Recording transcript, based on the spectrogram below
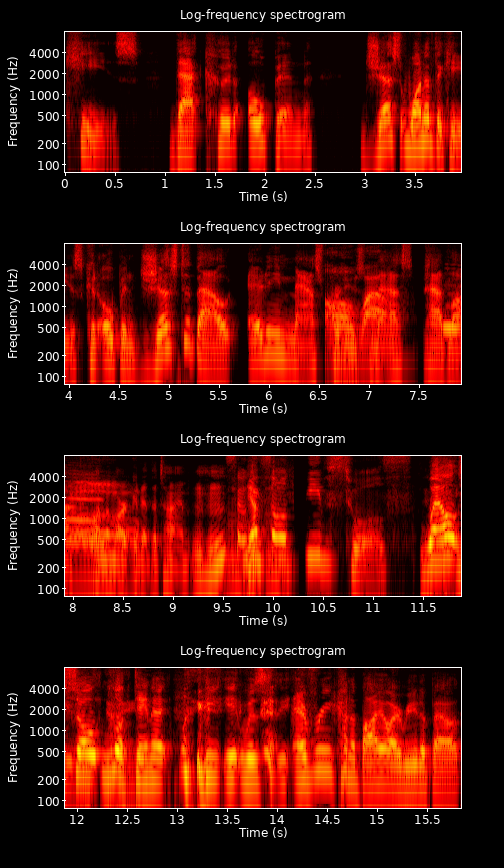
keys that could open just one of the keys could open just about any mass produced Oh, wow. mass padlock on the Oh. market at the time. hmm So Yep. he sold thieves' tools. Well, so look. Dana, the, it was every kind of bio I read about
